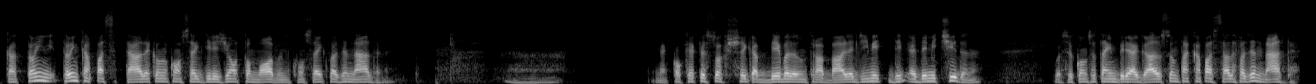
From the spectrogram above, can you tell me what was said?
Ficam tão, tão incapacitadas que não conseguem dirigir um automóvel, não conseguem fazer nada. Né? Ah, né? Qualquer pessoa que chega bêbada no trabalho é, é demitida. Né? Você, quando você está embriagado, você não está capacitado a fazer nada.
